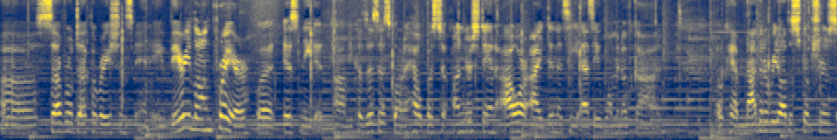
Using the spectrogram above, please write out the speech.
uh, several declarations, and a very long prayer, but it's needed um, because this is going to help us to understand our identity as a woman of God. Okay, I'm not going to read all the scriptures,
